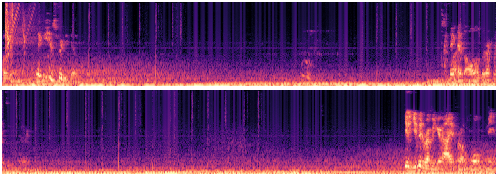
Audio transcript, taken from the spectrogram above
photo. That game's pretty dope. I think that's all of the references. Dude, you've been rubbing your eye for a whole minute.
